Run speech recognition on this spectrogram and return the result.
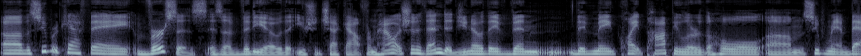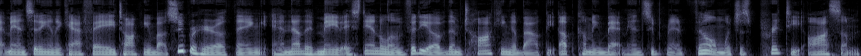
Uh, the Super Cafe Versus is a video that you should check out from how it should have ended. You know they've been they've made quite popular the whole um, Superman Batman sitting in the cafe talking about superhero thing, and now they've made a standalone video of them talking about the upcoming Batman Superman film, which is pretty awesome.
